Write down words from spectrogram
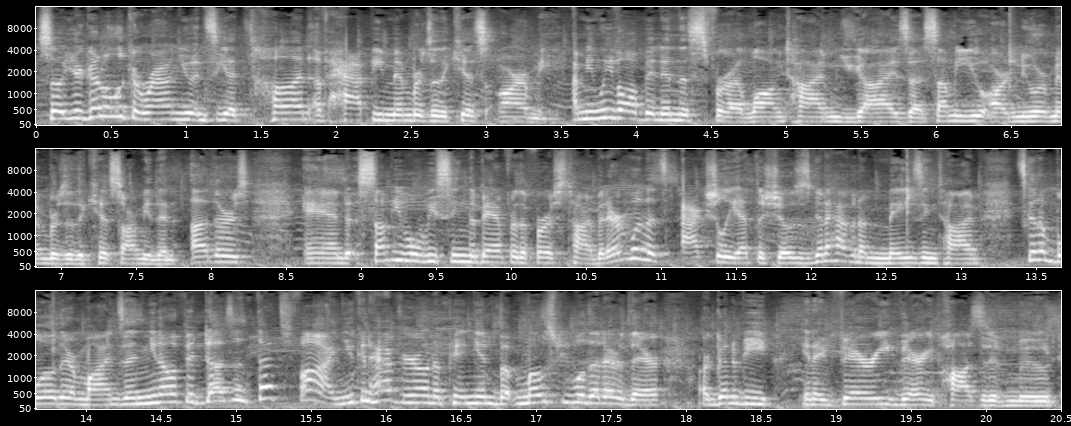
So you're to look around you and see a ton of happy members of the KISS Army. I mean, we've all been in this for a long time, you guys. Uh, some of you are newer members of the KISS Army than others, and some people will be seeing the band for the first time, but everyone that's actually at the shows is to have an amazing time. It's to blow their minds, and you know, if it doesn't, that's fine. You can have your own opinion, but most people that are there are to be in a very, very positive mood.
